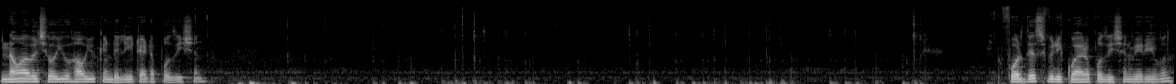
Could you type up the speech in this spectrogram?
now I will show you how you can delete at a position. For this we require a position variable.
